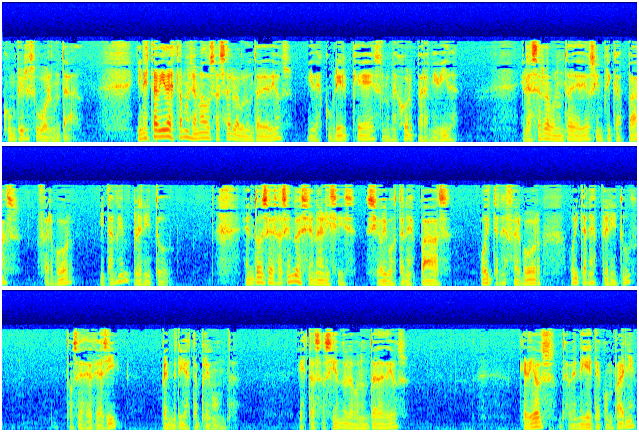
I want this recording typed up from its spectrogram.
cumplir su voluntad. Y en esta vida estamos llamados a hacer la voluntad de Dios y descubrir qué es lo mejor para mi vida. El hacer la voluntad de Dios implica paz, fervor y también plenitud. Entonces, haciendo ese análisis, si hoy vos tenés paz, hoy tenés fervor, hoy tenés plenitud, entonces desde allí vendría esta pregunta. ¿Estás haciendo la voluntad de Dios? Que Dios te bendiga y te acompañe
